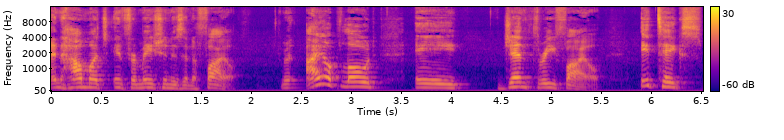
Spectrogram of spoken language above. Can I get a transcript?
and how much information is in a file. When I upload a Gen three file, it takes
